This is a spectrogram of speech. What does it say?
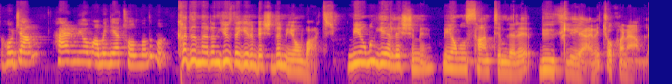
Hocam her miyom ameliyat olmalı mı? Kadınların %25'inde miyom vardır. Miyomun yerleşimi, miyomun santimleri, büyüklüğü yani çok önemli.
